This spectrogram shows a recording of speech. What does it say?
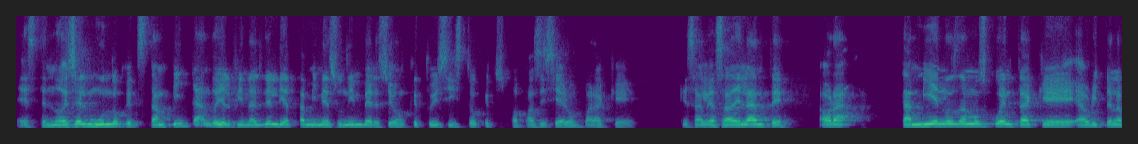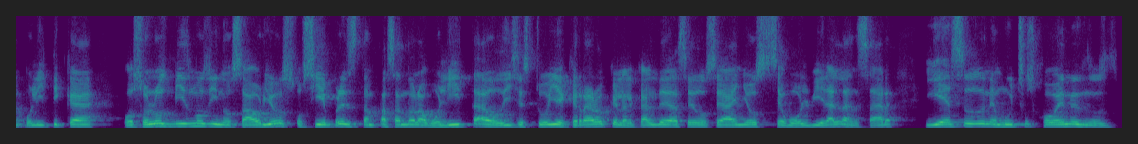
este no es el mundo que te están pintando y al final del día también es una inversión que tú hiciste o que tus papás hicieron para que, que salgas adelante. Ahora, también nos damos cuenta que ahorita en la política o son los mismos dinosaurios o siempre se están pasando la bolita o dices tú, oye, qué raro que el alcalde de hace 12 años se volviera a lanzar y eso es donde muchos jóvenes nos,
